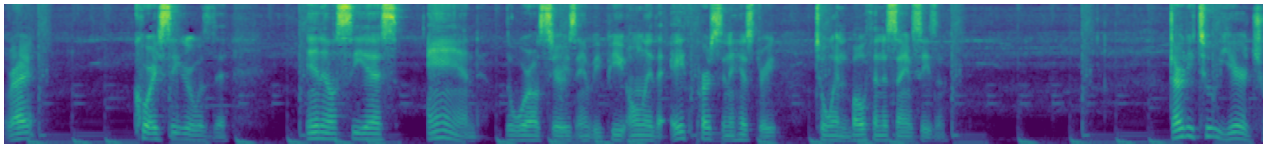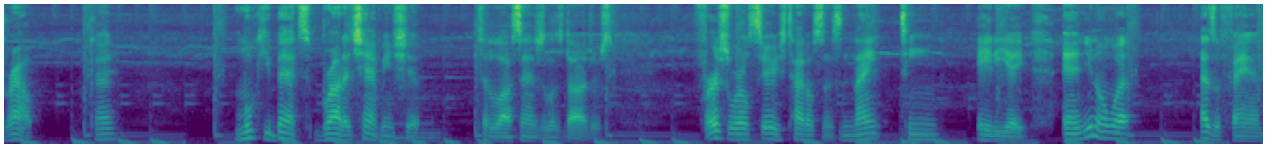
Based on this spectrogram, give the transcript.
Right? Corey Seager was the NLCS and the World Series MVP, only the eighth person in history to win both in the same season. 32 year drought. Okay. Mookie Betts brought a championship to the Los Angeles Dodgers. First World Series title since 1988. And you know what? As a fan,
